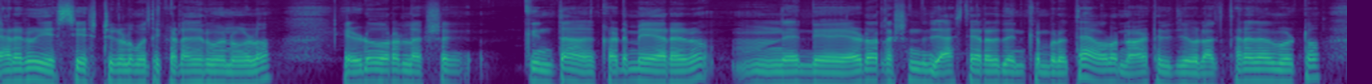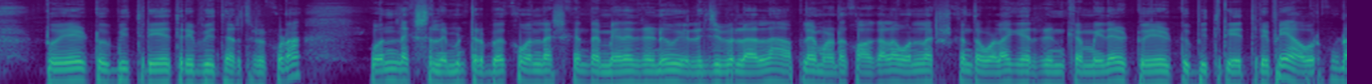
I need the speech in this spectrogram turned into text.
ಯಾರ್ಯಾರು ಎಸ್ ಸಿ, ಎಸ್ ಟಿಗಳು ಮತ್ತು ಕಡಗಿರುವನುಗಳು ಎರಡೂವರೆ ಲಕ್ಷಕ್ಕಿಂತ ಕಡಿಮೆ ಯಾರ್ಯಾರು ಎರಡೂವರೆ ಲಕ್ಷಕ್ಕಿಂತ ಜಾಸ್ತಿ ಯಾರ್ಯಾರು ಇನ್ಕಮ್ ಇರುತ್ತೆ ಅವರು ನಾಟ್ ಎಲಿಜಿಬಲ್ ಆಗ್ತಾರೆ. ಅಂದ್ಬಿಟ್ಟು two A, two B, three A, three B ವಿದ್ಯಾರ್ಥಿಗಳು ಕೂಡ ಒಂದು ಲಕ್ಷ ಲಿಮಿಟ್ ಇರಬೇಕು. ಒಂದು ಲಕ್ಷಕ್ಕಿಂತ ಮೇಲೆ ಇದ್ರೆ ನೀವು ಎಲಿಜಿಬಲ್ ಅಲ್ಲ ಅಪ್ಲೈ ಮಾಡೋಕ್ಕಾಗಲ್ಲ ಒಂದು ಲಕ್ಷಕ್ಕಿಂತ ಒಳಗೆ ಯಾರು ಇನ್ಕಮ್ ಇದೆ, two A, two B, three A, three B, ಅವರು ಕೂಡ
